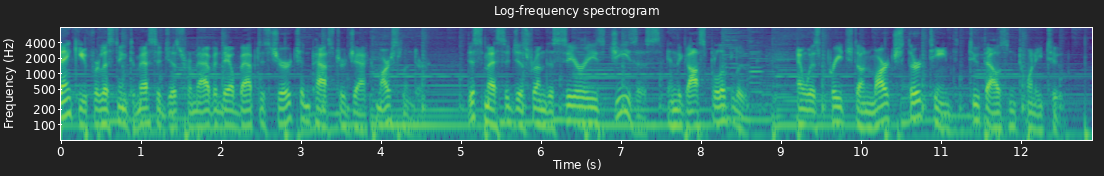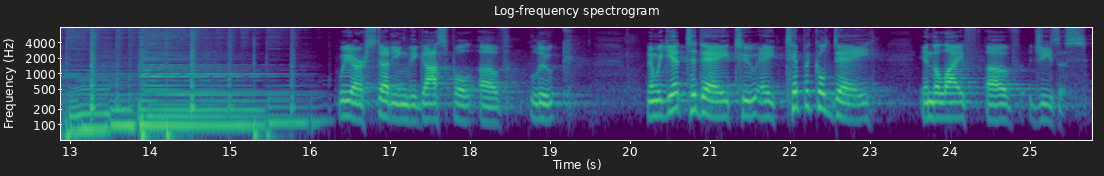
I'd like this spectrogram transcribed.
Thank you for listening to messages from Avondale Baptist Church and Pastor Jack Marslander. This message is from the series Jesus in the Gospel of Luke and was preached on March 13th, 2022. We are studying the Gospel of Luke, and we get today to a typical day in the life of Jesus.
